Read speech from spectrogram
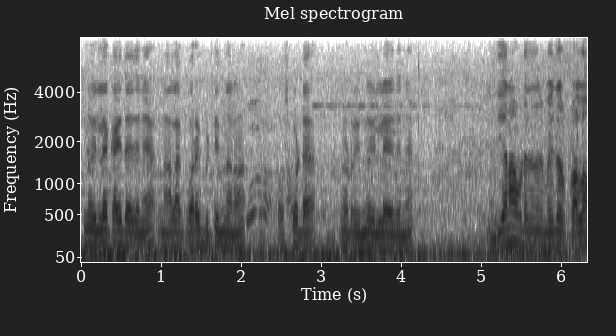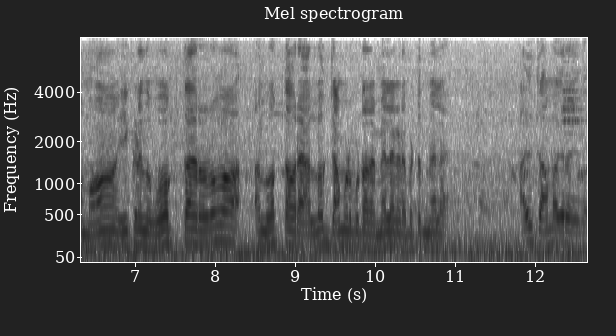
ಇನ್ನೂ ಇಲ್ಲೇ ಕಾಯ್ತಾ ಇದ್ದೀನಿ. ನಾಲ್ಕುವರೆಗೆ ಬಿಟ್ಟಿದ್ದು ನಾನು ಹೊಸ್ಕೋಟೆ. ನೋಡ್ರಿ, ಇನ್ನೂ ಇಲ್ಲೇ ಇದ್ದೀನಿ. ಏನಾಗ್ಬಿಟ್ಟಿದೆ ಅಂದರೆ ಮೇಜರ್ ಪ್ರಾಬ್ಲಮ್ಮು ಈ ಕಡೆಯಿಂದ ಹೋಗ್ತಾ ಇರೋರು ಅಲ್ಲಿ ಹೋಗ್ತಾವ್ರೆ. ಅಲ್ಲಿ ಹೋಗಿ ಜಾಮ್ ಮಾಡ್ಬಿಟ್ಟವ್ರೆ ಮೇಲೆಗಡೆ, ಬೆಟ್ಟದ ಮೇಲೆ. ಅಲ್ಲಿ ಜಾಮ್ ಆಗಿರೋ ಇದು.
